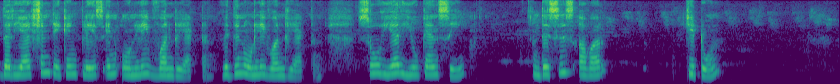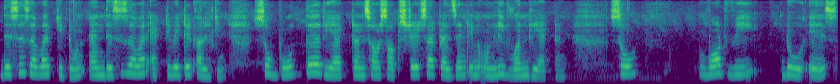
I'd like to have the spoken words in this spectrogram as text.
the reaction taking place in only one reactant within only one reactant. So here you can see this is our ketone this is our ketone and this is our activated alkene so both the reactants or substrates are present in only one reactant so what we do is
